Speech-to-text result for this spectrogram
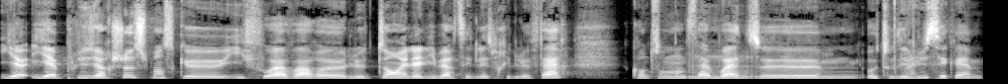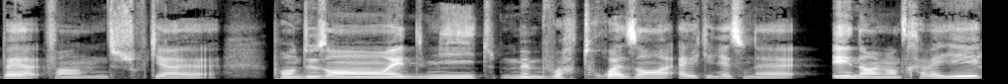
il y, a, y, a, plusieurs choses. Je pense qu'il faut avoir le temps et la liberté de l'esprit de le faire quand on monte sa mmh, boîte, mmh, euh, mmh. au tout début, c'est quand même pas. Enfin, je trouve qu'il y a pendant deux ans et demi, même voire trois ans, avec Agnès, on a énormément travaillé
